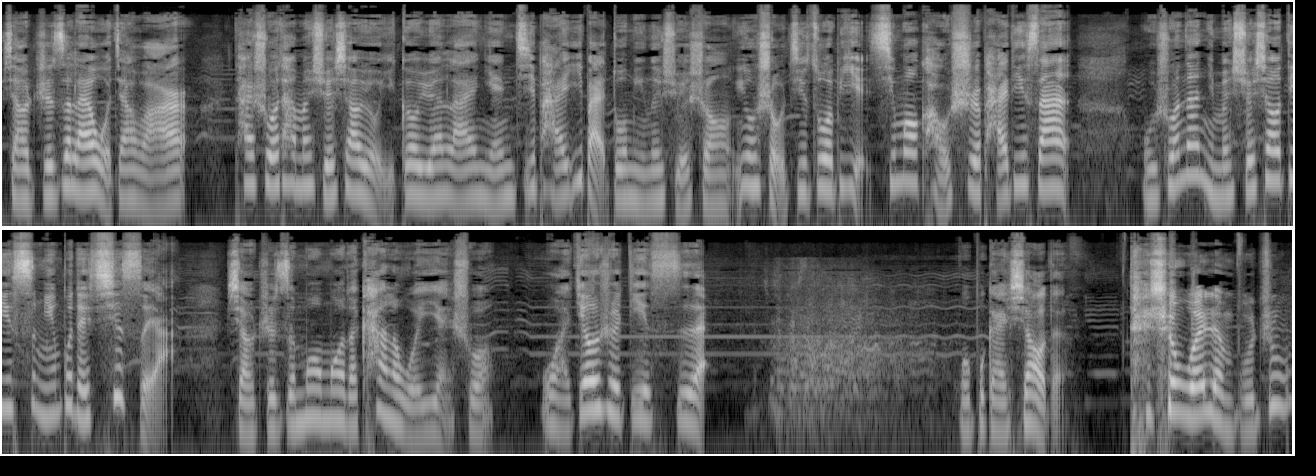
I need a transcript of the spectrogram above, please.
小侄子来我家玩儿。他说他们学校有一个原来年级排一百多名的学生用手机作弊，期末考试排第三。我说那你们学校第四名不得气死呀？小侄子默默地看了我一眼，说：“我就是第四。”我不该笑的，但是我忍不住。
